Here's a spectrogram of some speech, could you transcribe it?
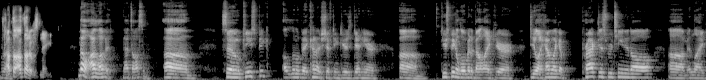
right. i thought i thought it was neat no i love it that's awesome um so can you speak a little bit kind of shifting gears again here um can you speak a little bit about like your do you like have like a practice routine at all um and like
